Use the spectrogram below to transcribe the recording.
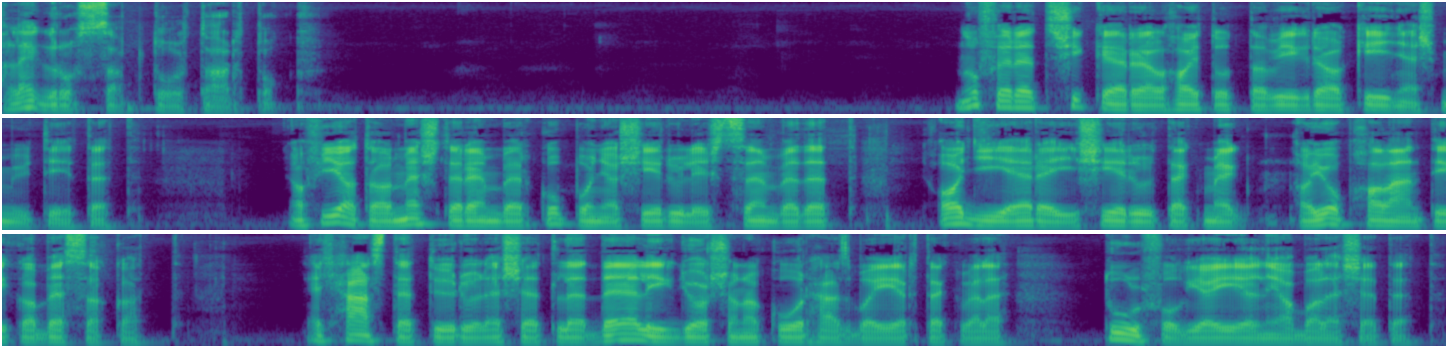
a legrosszabbtól tartok. Noferet sikerrel hajtotta végre a kényes műtétet. A fiatal mesterember koponya sérülést szenvedett, agyi erei sérültek meg, a jobb halántéka beszakadt. Egy háztetőről esett le, de elég gyorsan a kórházba értek vele, túl fogja élni a balesetet.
